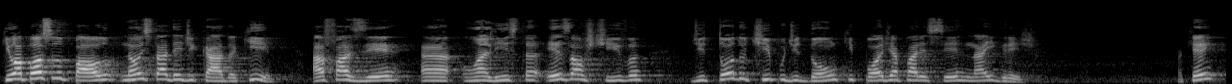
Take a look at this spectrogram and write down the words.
que o apóstolo Paulo não está dedicado aqui a fazer uh, uma lista exaustiva de todo tipo de dom que pode aparecer na igreja. Ok?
